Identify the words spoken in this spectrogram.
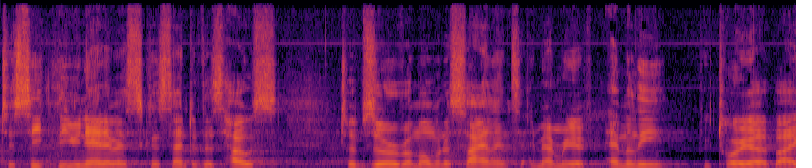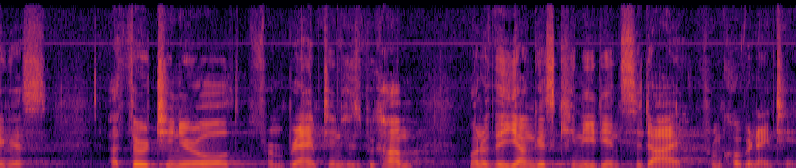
to seek the unanimous consent of this House to observe a moment of silence in memory of Emily Victoria Viegas, a 13-year-old from Brampton who's become one of the youngest Canadians to die from COVID-19.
